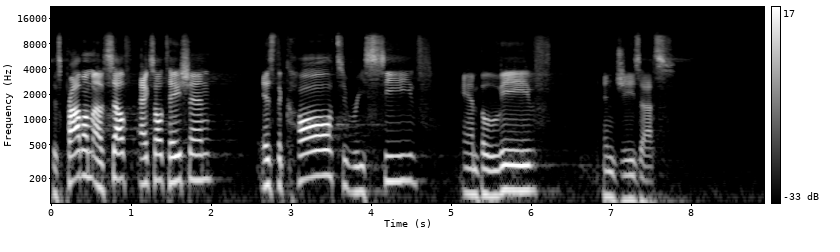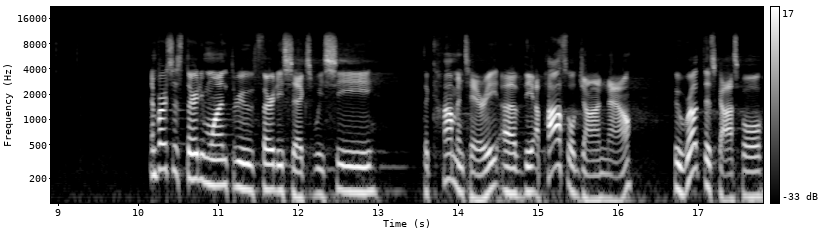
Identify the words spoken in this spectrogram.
this problem of self exaltation is the call to receive and believe in Jesus. In verses 31 through 36, we see the commentary of the Apostle John now, who wrote this gospel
